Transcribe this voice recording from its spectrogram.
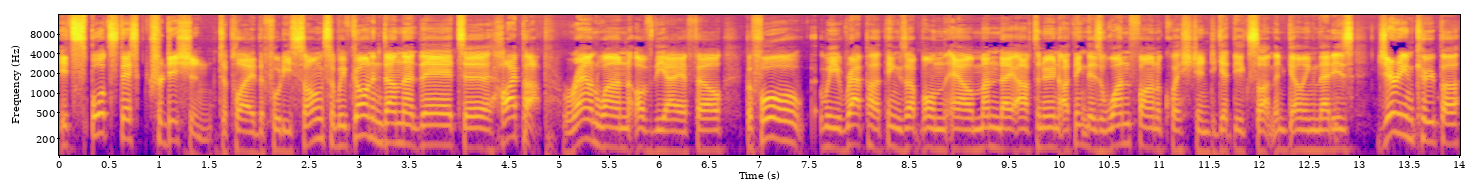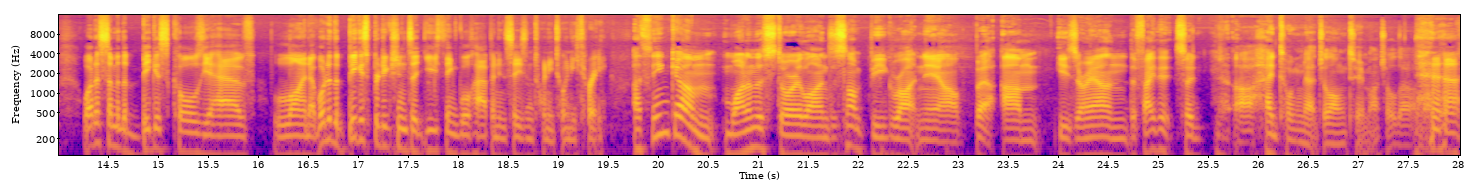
It's Sports Desk tradition to play the footy song, so we've gone and done that there to hype up round one of the AFL. Before we wrap our things up on our Monday afternoon, I think there's one final question to get the excitement going. That is, Jerry and Cooper, what are some of the biggest calls you have lined up? What are the biggest predictions that you think will happen in season 2023? I think um, one of the storylines, it's not big right now, but um, is around the fact that. So uh, I hate talking about Geelong too much, although.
